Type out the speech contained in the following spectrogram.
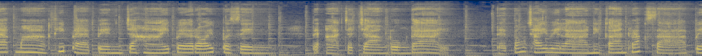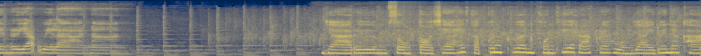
ยากมากที่แผลเป็นจะหายไปร้อยเปอร์เซนต์แต่อาจจะจางลงได้ แต่ต้องใช้เวลาในการรักษาเป็นระยะเวลานาน อย่าลืมส่งต่อแชร์ให้กับเพื่อนๆ คนที่รักและห่วงใยด้วยนะคะ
